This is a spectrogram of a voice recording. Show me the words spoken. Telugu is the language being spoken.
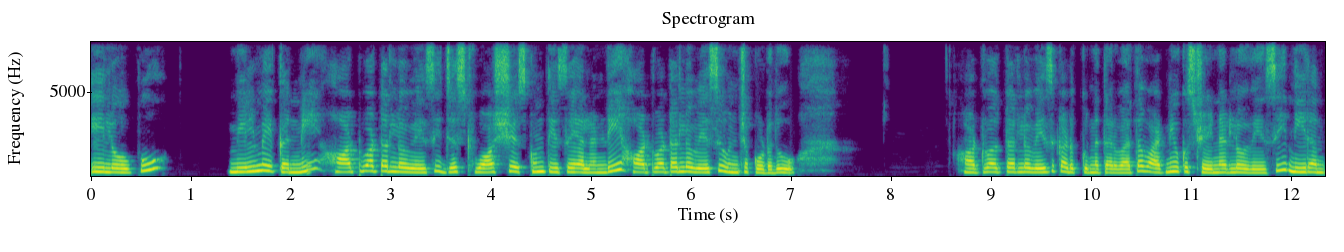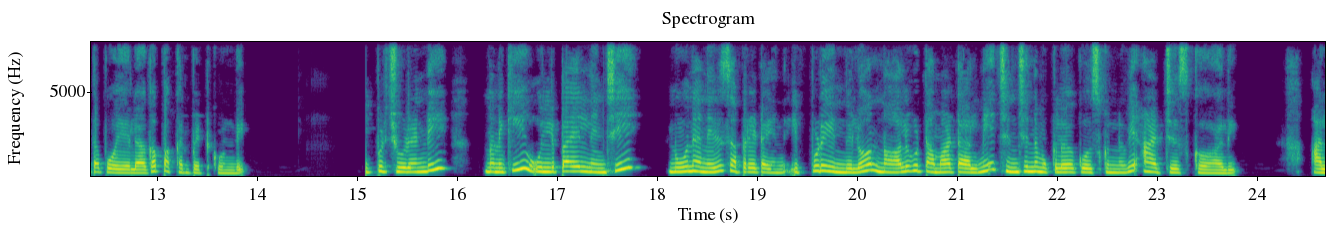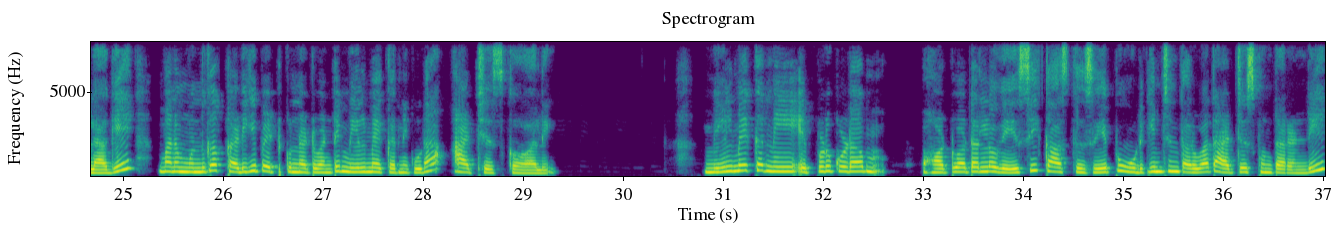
ఈలోపు మిల్ మేకర్ని హాట్ వాటర్లో వేసి జస్ట్ వాష్ చేసుకొని తీసేయాలండి. హాట్ వాటర్లో వేసి ఉంచకూడదు. హాట్ వాటర్లో వేసి కడుక్కున్న తర్వాత వాటిని ఒక స్ట్రైనర్లో వేసి నీరంతా పోయేలాగా పక్కన పెట్టుకోండి. ఇప్పుడు చూడండి మనకి ఉల్లిపాయల నుంచి నూనె అనేది సపరేట్ అయింది. ఇప్పుడు ఇందులో నాలుగు టమాటాలని చిన్న చిన్న ముక్కలుగా కోసుకున్నవి యాడ్ చేసుకోవాలి. అలాగే మనం ముందుగా కడిగి పెట్టుకున్నటువంటి మీల్ మేకర్ని కూడా యాడ్ చేసుకోవాలి. మీల్ మేకర్ని ఎప్పుడు కూడా హాట్ వాటర్లో వేసి కాస్త సేపు ఉడికించిన తర్వాత యాడ్ చేసుకుంటారండి.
